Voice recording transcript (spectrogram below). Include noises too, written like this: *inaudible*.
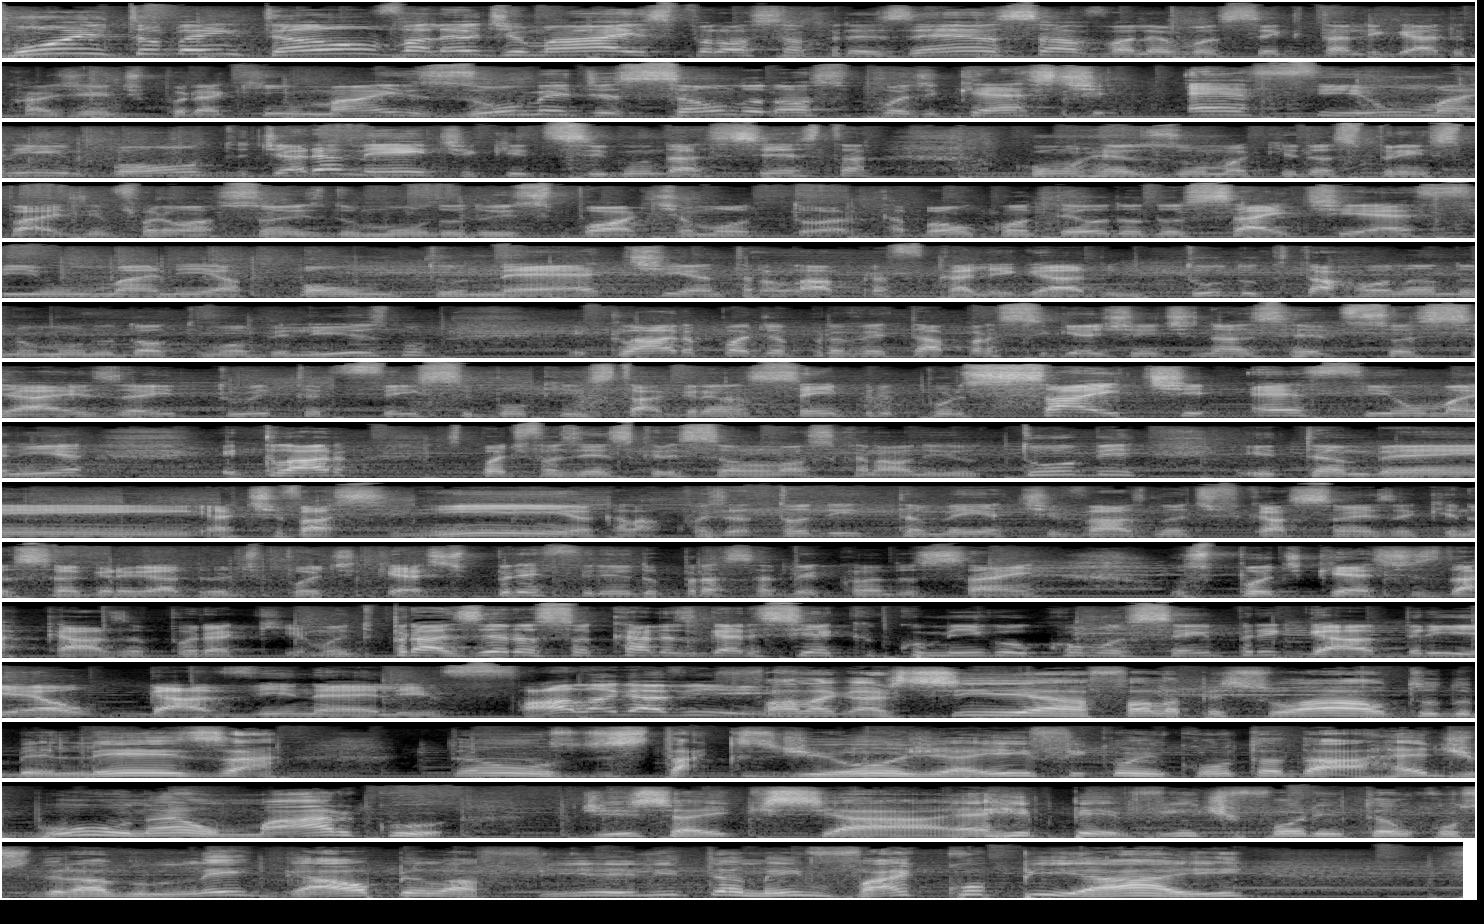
Muito bem, então, valeu demais pela sua presença, valeu você que tá ligado com a gente por aqui em mais uma edição do nosso podcast F1 Mania em Ponto, diariamente, aqui de segunda a sexta, com um resumo aqui das principais informações do mundo do esporte a motor, tá bom? Conteúdo do site f1mania.net, entra lá para ficar ligado em tudo que tá rolando no mundo do automobilismo e, claro, pode aproveitar para seguir a gente nas redes sociais aí, Twitter, Facebook, Instagram, sempre por site F1 Mania e, claro, você pode fazer inscrição no nosso canal no YouTube e também ativar sininho, aquela coisa toda, e também ativar as notificações aqui no seu agregador de podcast preferido para saber quando saem os podcasts da casa por aqui. Muito prazer, eu sou Carlos Garcia, aqui comigo, como sempre, Gabriel Gavinelli. Fala, Gavi! Fala, Garcia! Fala, pessoal, tudo beleza? Então, os destaques de hoje aí ficam em conta da Red Bull, né? O Marco disse aí que se a RP20 for então considerado legal pela FIA, ele também vai copiar aí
